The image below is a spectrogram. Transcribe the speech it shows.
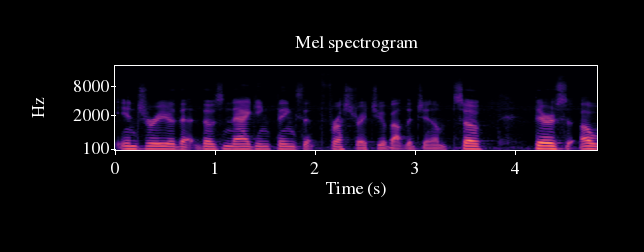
injury or that those nagging things that frustrate you about the gym. So there's a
